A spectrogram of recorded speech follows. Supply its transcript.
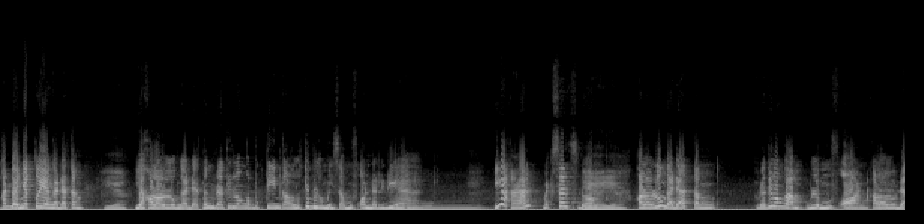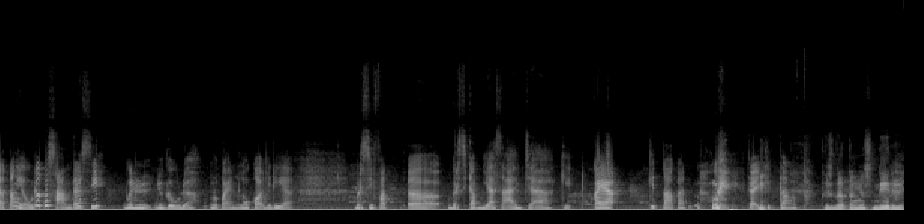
kan Hmm. banyak tuh yang nggak datang iya. Ya kalau lu nggak datang berarti lo ngebuktiin kalau lu tuh belum bisa move on dari dia. Oh. iya kan? Make sense dong. Iya iya. Kalau lu nggak datang berarti lo nggak belum move on. Kalau lu datang ya udah gue santai sih. Gue ju- juga udah ngelupain lo kok. Jadi ya bersifat eh, bersikap biasa aja gitu. Kayak kita kan. Kayak kita apa? Terus datangnya sendiri?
